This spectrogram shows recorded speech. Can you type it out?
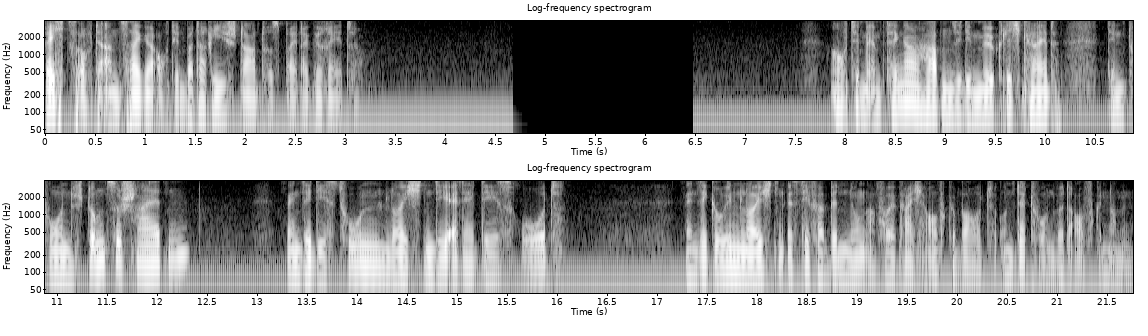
rechts auf der Anzeige auch den Batteriestatus beider Geräte. Auf dem Empfänger haben Sie die Möglichkeit, den Ton stumm zu schalten. Wenn Sie dies tun, leuchten die LEDs rot. Wenn sie grün leuchten, ist die Verbindung erfolgreich aufgebaut und der Ton wird aufgenommen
